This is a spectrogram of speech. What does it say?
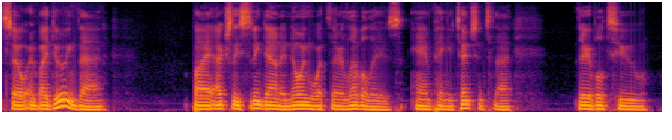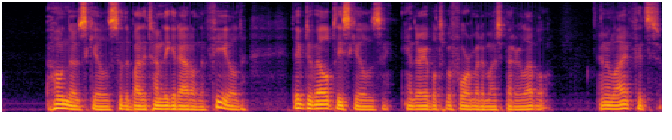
So, and by doing that, by actually sitting down and knowing what their level is and paying attention to that, they're able to hone those skills so that by the time they get out on the field, they've developed these skills and they're able to perform at a much better level. And in life, it's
